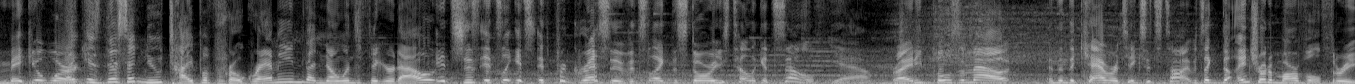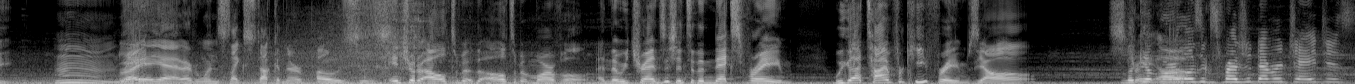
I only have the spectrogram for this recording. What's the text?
make it work. Like, is this a new type of programming that no one's figured out? it's just it's like it's it's progressive. It's like the story's telling itself, yeah. right? He pulls them out, and then the camera takes its time. It's like the intro to Marvel Three. Mm, Right? Yeah, yeah, yeah. Everyone's like stuck in their poses. Intro to Ultimate the Ultimate Marvel, and then we transition to the next frame. We got time for keyframes, y'all. Look at Marlow's expression never changes.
